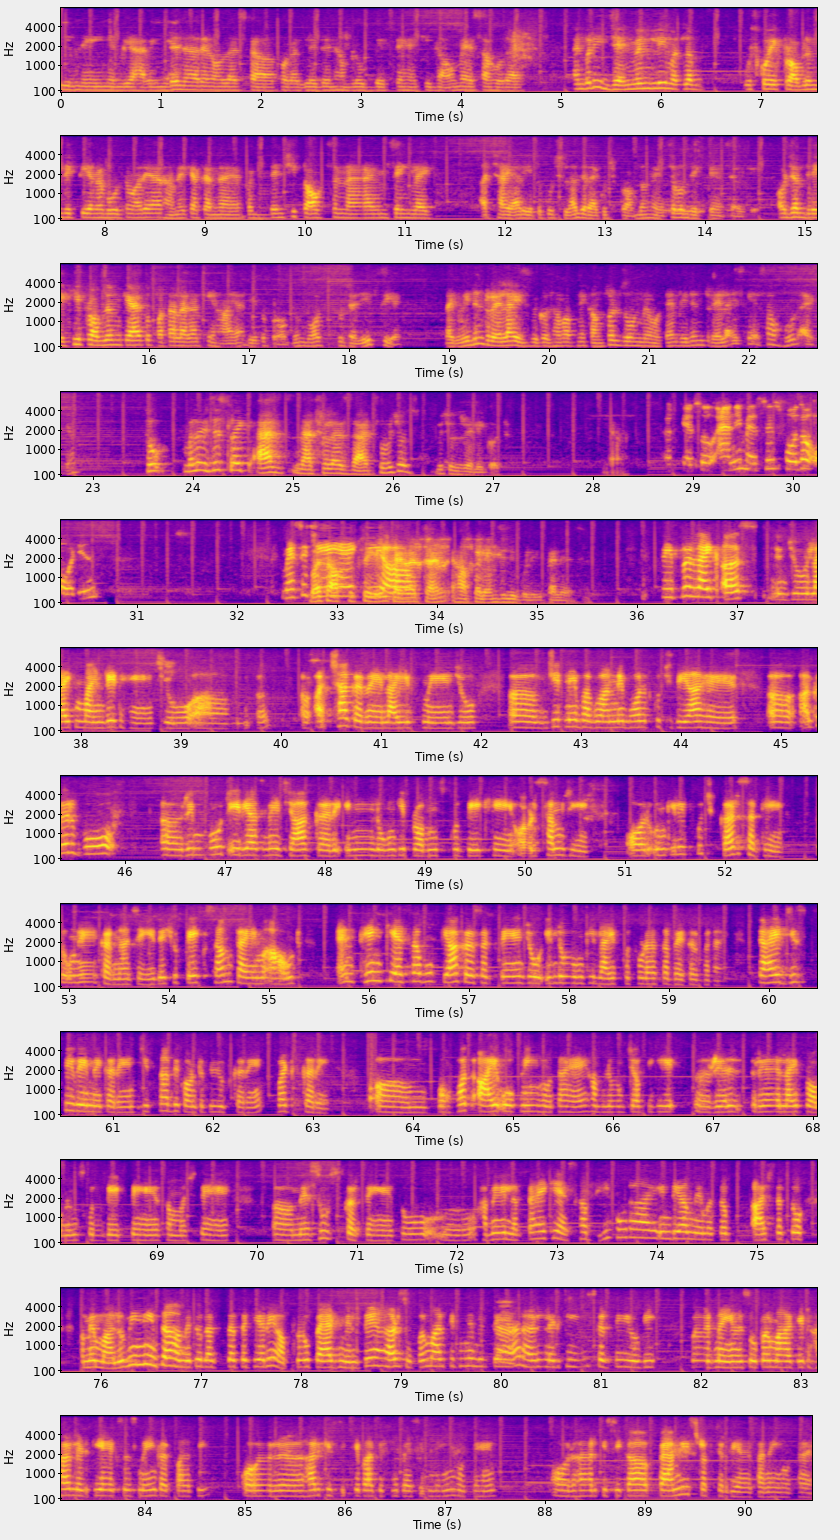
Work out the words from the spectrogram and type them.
evening and we are having dinner and all that stuff और अगले दिन हम लोग देखते हैं कि गाँव में ऐसा हो रहा है। एंड बड़ी जेन्युइनली मतलब उसको एक प्रॉब्लम दिखती है। मैं बोलता हूँ अरे यार हमें क्या करना है? But then she talks and I am saying like अच्छा यार ये तो कुछ लग रहा है कुछ प्रॉब्लम है। चलो देखते हैं चल के। और जब देखी प्रॉब्लम क्या है तो पता लगा कि हाँ यार ये तो प्रॉब्लम बहुत कुछ अजीब सी है। Like we didn't realise because हम अपने कंफर्ट जोन में होते हैं वी डिडंट रियलाइज़ कि ऐसा हो रहा है क्या। तो मतलब just like as natural as that so which was which was really good okay so any message for the audience message ये है कि कहना चाहें हाँ पहले अंजलि बोली पहले पीपल लाइक अस जो लाइक माइंडेड हैं जो। अच्छा कर रहे हैं लाइफ में जो जिन्हें भगवान ने बहुत कुछ दिया है। अगर वो रिमोट एरियाज़ में जाकर इन लोगों की प्रॉब्लम्स को देखें और समझें और उनके लिए कुछ कर सकें तो उन्हें करना चाहिए। They should take some time out and think कि ऐसा वो क्या कर सकते हैं जो इन लोगों की लाइफ को थोड़ा सा बेटर बनाए। चाहे जिस भी वे में करें जितना भी कंट्रीब्यूट करें बट करें। um, बहुत आई ओपनिंग होता है। हम लोग जब ये रियल रियल लाइफ प्रॉब्लम्स को देखते हैं समझते हैं महसूस करते हैं। तो हमें लगता है कि ऐसा भी हो रहा है इंडिया में? मतलब आज तक तो हमें मालूम ही नहीं था। हमें तो लगता था कि अरे अब तो पैड मिलते हैं हर सुपर मार्केट में मिलते हैं यार। हर लड़की यूज़ करती होगी बट नहीं सुपर मार्केट हर लड़की एक्सेस नहीं कर पाती और हर किसी के पास इतने पैसे नहीं होते हैं और हर किसी का फैमिली स्ट्रक्चर भी ऐसा नहीं होता है।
